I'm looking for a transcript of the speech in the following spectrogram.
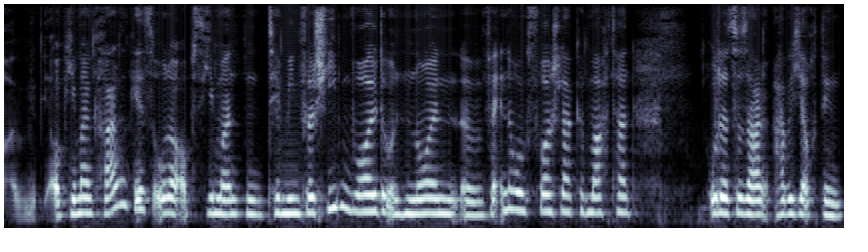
äh, ob jemand krank ist oder ob es jemand einen Termin verschieben wollte und einen neuen äh, Veränderungsvorschlag gemacht hat. Oder zu sagen, habe ich auch den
